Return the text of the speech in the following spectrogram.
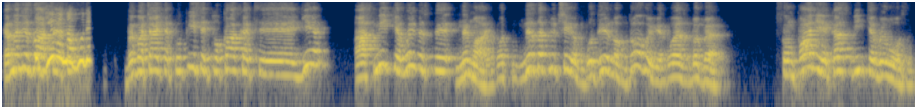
Тоді Каналізація, вона буде вибачайте, попісять, покакать е, є, а сміття вивезти немає. От не заключив будинок договір ОСББ з компанією, яка сміття вивозить.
